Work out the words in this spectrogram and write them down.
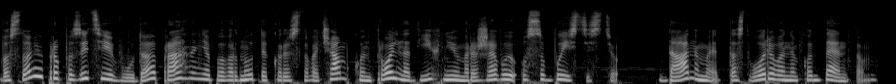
в основі пропозиції Вуда прагнення повернути користувачам контроль над їхньою мережевою особистістю, даними та створюваним контентом.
